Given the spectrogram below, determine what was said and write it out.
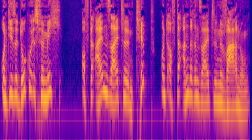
Und diese Doku ist für mich auf der einen Seite ein Tipp und auf der anderen Seite eine Warnung.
